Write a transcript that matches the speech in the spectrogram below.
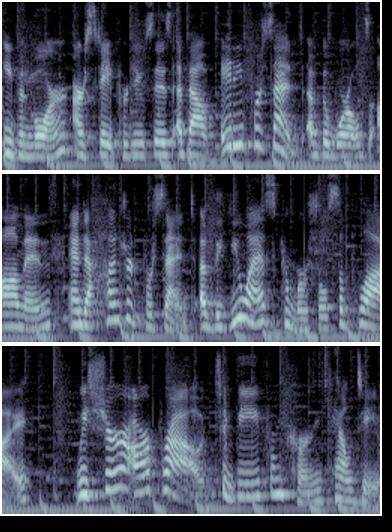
Even more, our state produces about 80% of the world's almonds and 100% of the U.S. commercial supply. We sure are proud to be from Kern County.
